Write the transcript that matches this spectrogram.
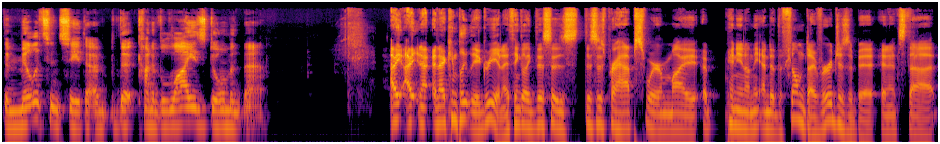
the militancy that um, that kind of lies dormant there? I, I and I completely agree, and I think like this is this is perhaps where my opinion on the end of the film diverges a bit, and it's that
